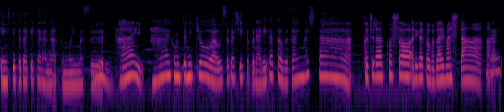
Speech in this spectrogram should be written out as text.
見していただけたらなと思います、うん、はい。はい本当に今日はお忙しいところありがとうございました。こちらこそありがとうございました。はい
